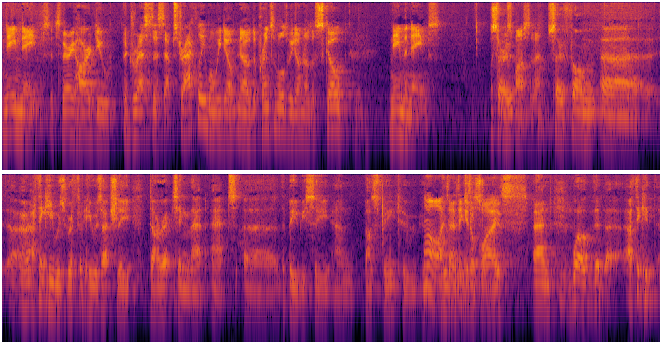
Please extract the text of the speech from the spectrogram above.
"Name names." It's very hard to address this abstractly when we don't know the principles, we don't know the scope. Mm-hmm. Name the names. What's so, response to that? So from uh, I think he was ref- he was actually directing that at uh, the BBC and BuzzFeed. Who, who no, I, th- I think it applies. And well, the, I think it,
